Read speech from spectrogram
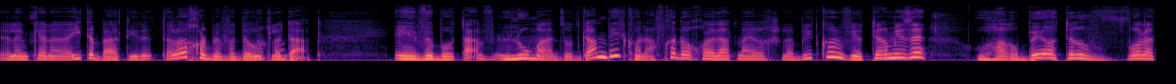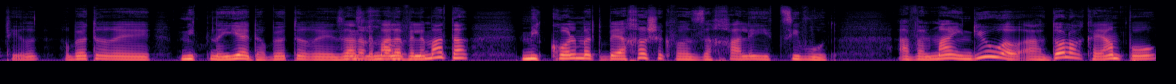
אלא אם כן היית בעתיד, אתה לא יכול בוודאות נכון. לדעת. אה, ובאותה, לעומת זאת, גם ביטקוין, אף אחד לא יכול לדעת מה הערך של הביטקוין, ויותר מזה, הוא הרבה יותר volatile, הרבה יותר אה, מתנייד, הרבה יותר אה, זז נכון. למעלה ולמטה, מכל מטבע אחר שכבר זכה ליציבות. אבל mind you, הדולר קיים פה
